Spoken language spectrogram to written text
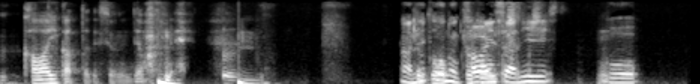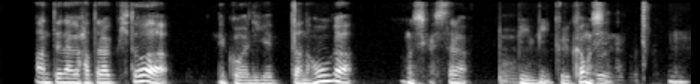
うん可愛かったですよね、でもね。うん。あ猫の可愛さに、うんこう、アンテナが働く人は、猫は逃げたの方が、もしかしたらうんビンビン来るかもしれない。うん。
